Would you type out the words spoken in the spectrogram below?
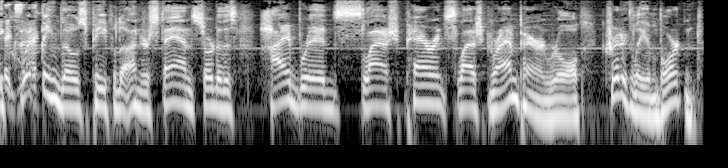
equipping exactly. those people to understand understand sort of this hybrid slash parent slash grandparent role critically important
